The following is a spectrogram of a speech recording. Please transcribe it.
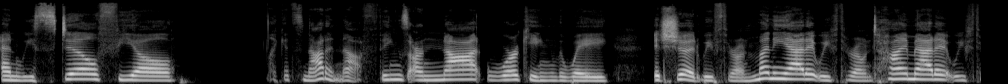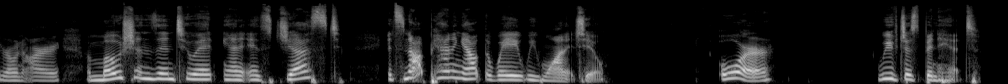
and we still feel like it's not enough. Things are not working the way it should. We've thrown money at it, we've thrown time at it, we've thrown our emotions into it, and it's just, it's not panning out the way we want it to. Or we've just been hit.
